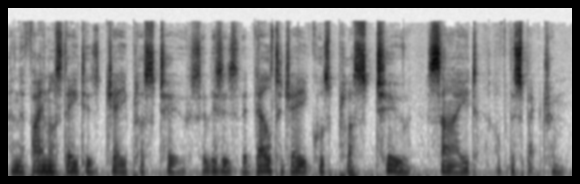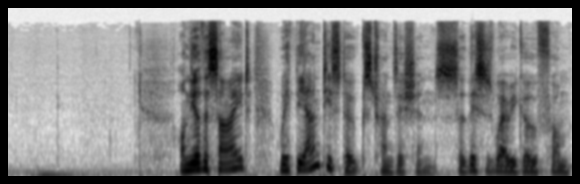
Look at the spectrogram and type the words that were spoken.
and the final state is J plus 2. So this is the delta J equals plus 2 side of the spectrum. On the other side, with the anti-Stokes transitions, so this is where we go from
